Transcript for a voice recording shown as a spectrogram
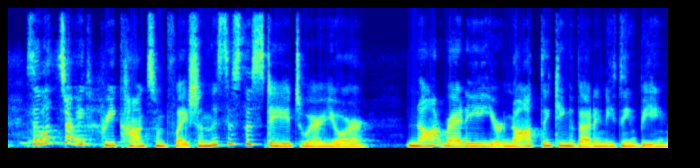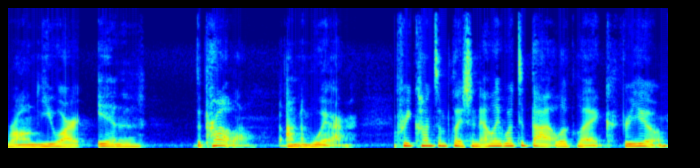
so let's start with pre-contemplation. This is the stage where you're not ready, you're not thinking about anything being wrong, you are in the problem, unaware. Pre-contemplation, Ellie, what did that look like for you?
